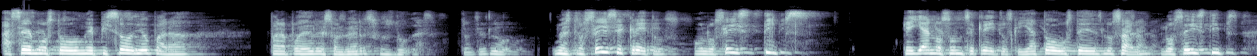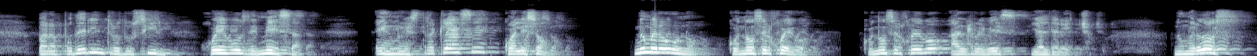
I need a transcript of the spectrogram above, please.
hacemos todo un episodio para, para poder resolver sus dudas. Entonces, lo, nuestros seis secretos o los seis tips, que ya no son secretos, que ya todos ustedes lo saben, los seis tips para poder introducir juegos de mesa en nuestra clase, ¿cuáles son? Número uno, conoce el juego. Conoce el juego al revés y al derecho. Número dos,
